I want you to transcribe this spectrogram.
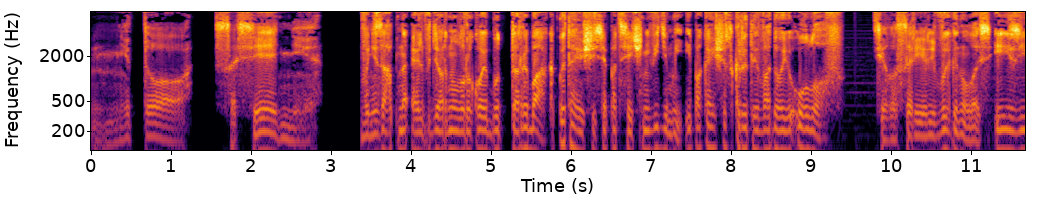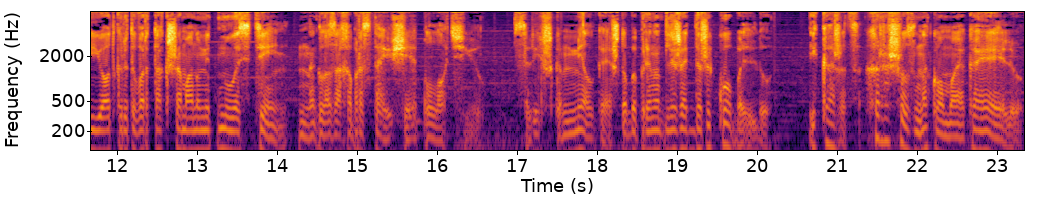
Не то. Соседние. Внезапно эльф дернул рукой, будто рыбак, пытающийся подсечь невидимый и пока еще скрытый водою улов. Тело Сариэль выгнулось, и из ее открытого рта к шаману метнулась тень, на глазах обрастающая плотью слишком мелкая, чтобы принадлежать даже Кобальду, и, кажется, хорошо знакомая Каэлю.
